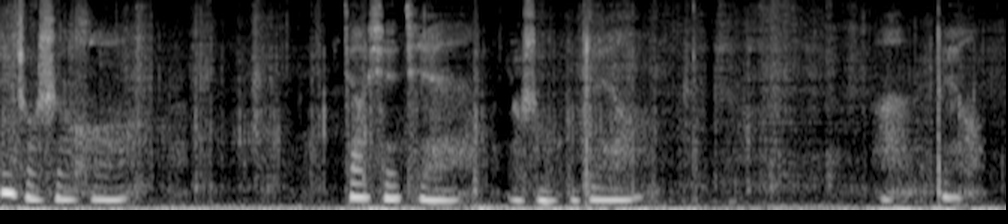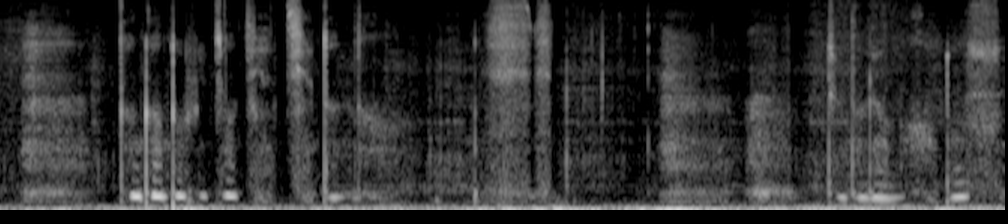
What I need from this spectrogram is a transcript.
这种时候叫学姐。有什么不对啊？啊，对哦，刚刚都是叫姐姐的呢，真的流了好多水。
